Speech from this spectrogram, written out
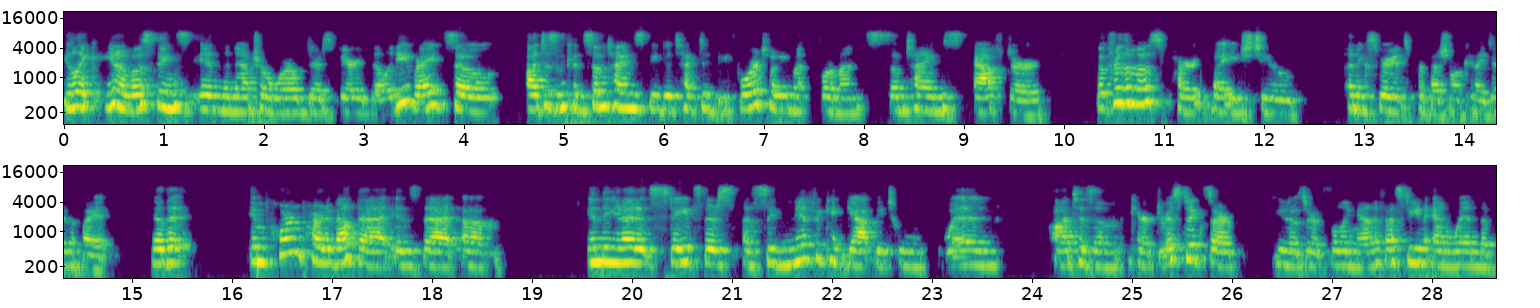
like you know, most things in the natural world, there's variability, right? So autism can sometimes be detected before 24 months, sometimes after, but for the most part, by age two, an experienced professional can identify it. Now, the important part about that is that um, in the United States, there's a significant gap between when autism characteristics are, you know, sort of fully manifesting and when the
